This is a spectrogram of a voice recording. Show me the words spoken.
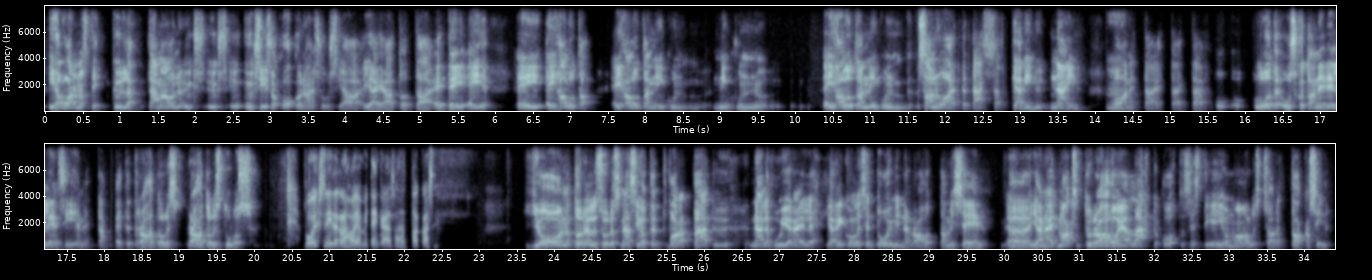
Ihan varmasti, kyllä. Tämä on yksi, yksi, yksi iso kokonaisuus ja, ja, ja tota, et ei, ei, ei, ei haluta, ei haluta, niin kuin, niin kuin, ei haluta niin kuin sanoa, että tässä kävi nyt näin, mm. vaan että, että, että luote, uskotaan edelleen siihen, että, että rahat, olisi, rahat olisi tulossa. Voiko niitä rahoja mitenkään saada takaisin? Joo, no todellisuudessa nämä sijoitetut varat päätyy näille huijareille ja rikollisen toiminnan rahoittamiseen. Ja näitä maksettuja rahoja lähtökohtaisesti ei ole mahdollista saada takaisin.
